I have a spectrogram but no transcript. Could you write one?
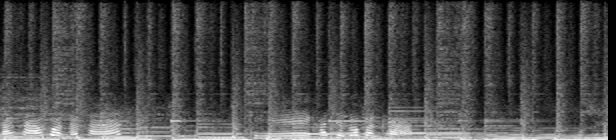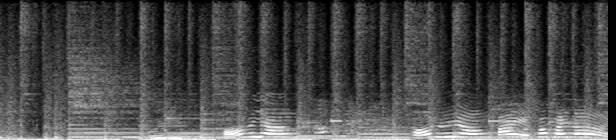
ล้างเท้าก่อนค่ะล้างเท้าก่อนนะคะ โอเคฆ่าเชื้อโรคก่อนค่ะอุ้ยพร้อมหรือยังพร้อมหรือยังไปเข้าไปเลย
